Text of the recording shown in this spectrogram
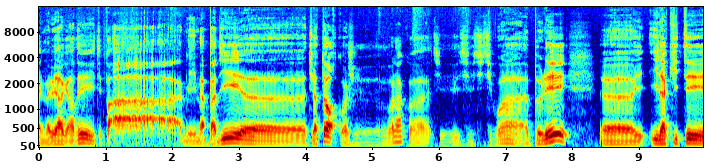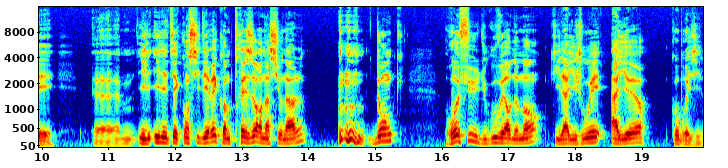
il m'avait regardé, il était pas... Mais il m'a pas dit, euh, tu as tort, quoi. Voilà, quoi. Tu, vois, Pelé, il a quitté... Il était considéré comme trésor national, donc refus du gouvernement qu'il aille jouer ailleurs qu'au Brésil.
